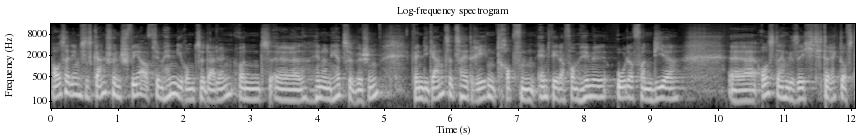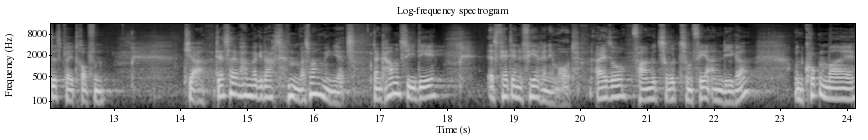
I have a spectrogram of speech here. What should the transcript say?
Außerdem ist es ganz schön schwer, auf dem Handy rumzudaddeln und äh, hin und her zu wischen, wenn die ganze Zeit Regentropfen entweder vom Himmel oder von dir äh, aus deinem Gesicht direkt aufs Display tropfen. Tja, deshalb haben wir gedacht, hm, was machen wir denn jetzt? Dann kam uns die Idee, es fährt ja eine Fähre in dem Ort. Also fahren wir zurück zum Fähranleger und gucken mal,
